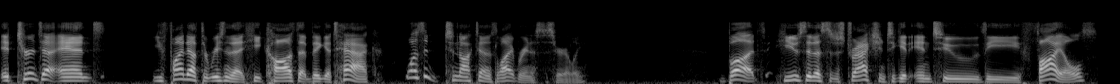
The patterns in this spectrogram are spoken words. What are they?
it turns out, and you find out the reason that he caused that big attack wasn't to knock down his library necessarily but he used it as a distraction to get into the files,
